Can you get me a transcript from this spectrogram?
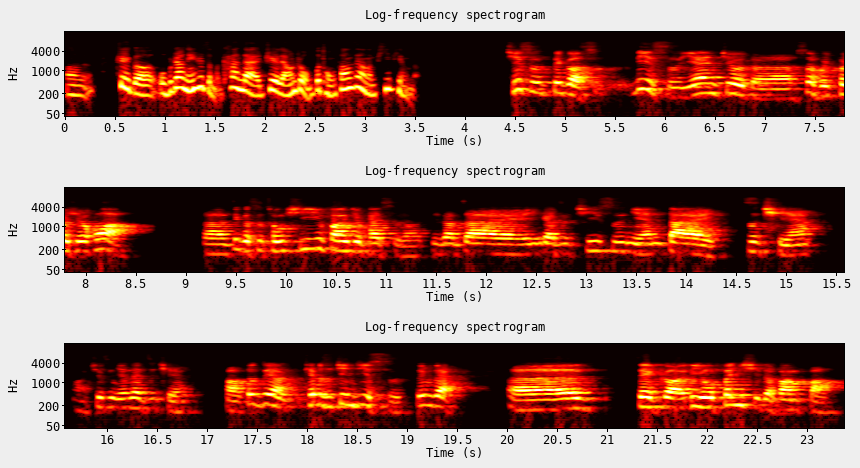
嗯，这个我不知道您是怎么看待这两种不同方向的批评的。其实这个是历史研究的社会科学化，呃，这个是从西方就开始了，实际上在应该是七十年代之前啊，七十年代之前。啊，都这样，特别是经济史，对不对？呃，这个利用分析的方法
